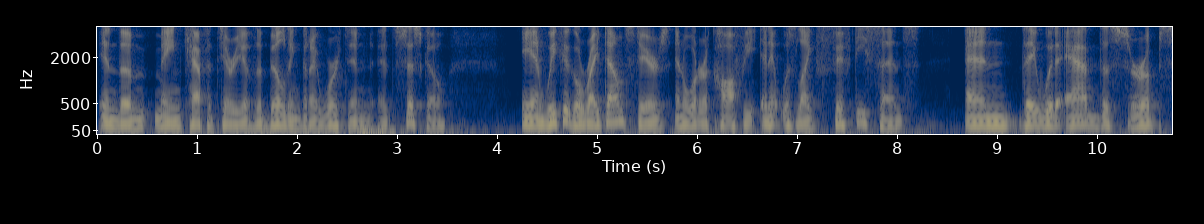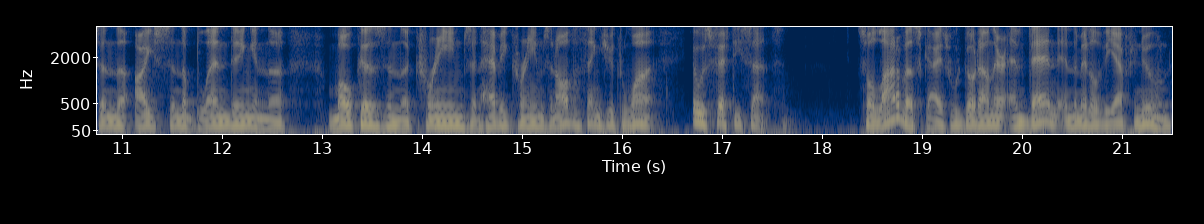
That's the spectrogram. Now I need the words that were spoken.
in the main cafeteria of the building that I worked in at Cisco, and we could go right downstairs and order a coffee, and it was like 50 cents and they would add the syrups and the ice and the blending and the mochas and the creams and heavy creams and all the things you could want. It was 50 cents. So a lot of us guys would go down there and then in the middle of the afternoon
